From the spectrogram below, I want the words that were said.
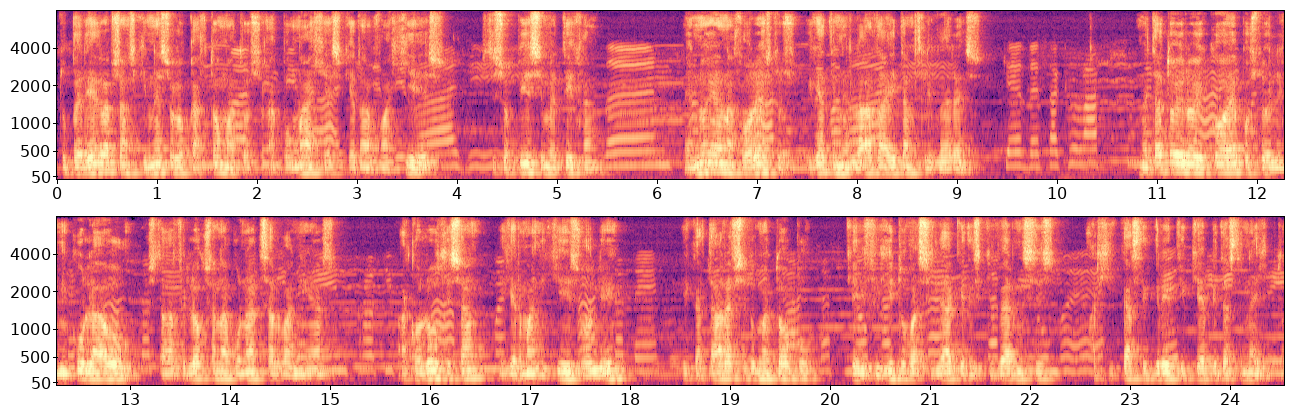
του περιέγραψαν σκηνές ολοκαυτώματος από μάχες και ναυμαχίες στις οποίες συμμετείχαν ενώ οι αναφορές τους για την Ελλάδα ήταν θλιβερές. Μετά το ηρωικό έπος του ελληνικού λαού στα αφιλόξανα βουνά της Αλβανίας, ακολούθησαν η γερμανική εισβολή, η κατάρρευση του μετόπου και η φυγή του βασιλιά και της κυβέρνησης αρχικά στην Κρήτη και έπειτα στην Αίγυπτο.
